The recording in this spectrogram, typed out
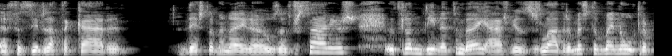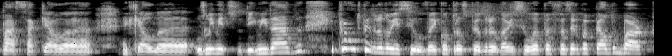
a fazer, a atacar desta maneira os adversários. Fernando Medina também, às vezes ladra, mas também não ultrapassa aquela, aquela, os limites de dignidade. E pronto, Pedro Adão e Silva encontrou-se Pedro Adão e Silva para fazer o papel do Bark,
